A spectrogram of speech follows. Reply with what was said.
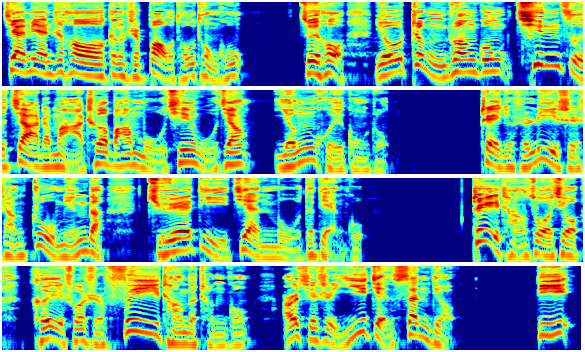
见面之后更是抱头痛哭。最后由郑庄公亲自驾着马车把母亲武姜迎回宫中，这就是历史上著名的绝地见母的典故。这场作秀可以说是非常的成功，而且是一箭三雕：第一，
